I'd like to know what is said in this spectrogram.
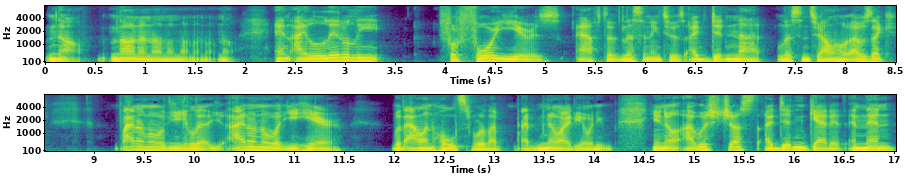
no, no, no, no, no, no, no, no. And I literally for four years after listening to this, I did not listen to Allan. Holdsworth. I was like, I don't know what you, I don't know what you hear with Allan Holdsworth. I, I have no idea what you, you know. I was just, I didn't get it, and then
